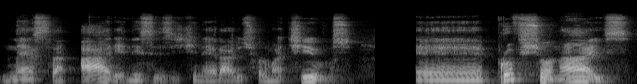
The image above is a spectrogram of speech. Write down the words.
nessa área, nesses itinerários formativos, é, profissionais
